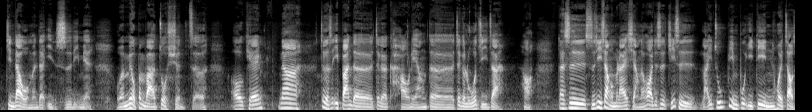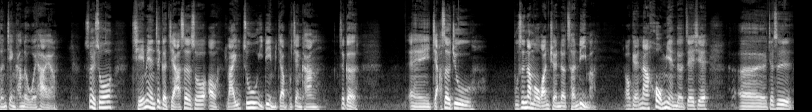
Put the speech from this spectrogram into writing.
进到我们的饮食里面，我们没有办法做选择，OK，那这个是一般的这个考量的这个逻辑在，好。但是实际上，我们来想的话，就是其实来猪并不一定会造成健康的危害啊。所以说，前面这个假设说，哦，来猪一定比较不健康，这个，诶，假设就不是那么完全的成立嘛。OK，那后面的这些，呃，就是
